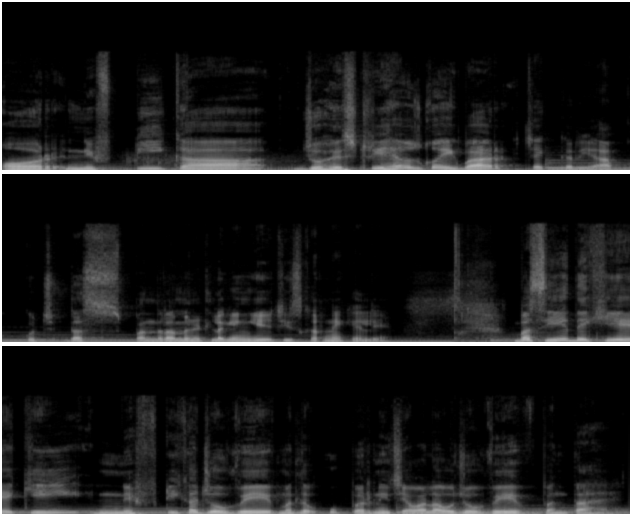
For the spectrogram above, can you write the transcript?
और निफ्टी का जो हिस्ट्री है, उसको एक बार चेक करिए। आपको कुछ 10-15 मिनट लगेंगे ये चीज़ करने के लिए। बस ये देखिए कि निफ्टी का जो वेव मतलब ऊपर नीचे वाला वो जो वेव बनता है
